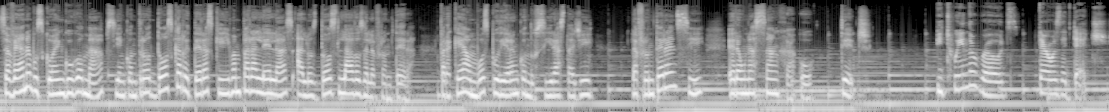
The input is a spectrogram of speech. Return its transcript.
Savannah buscó en Google Maps y encontró dos carreteras que iban paralelas a los dos lados de la frontera, para que ambos pudieran conducir hasta allí. La frontera en sí era una zanja o ditch. Between the roads, there was a ditch.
